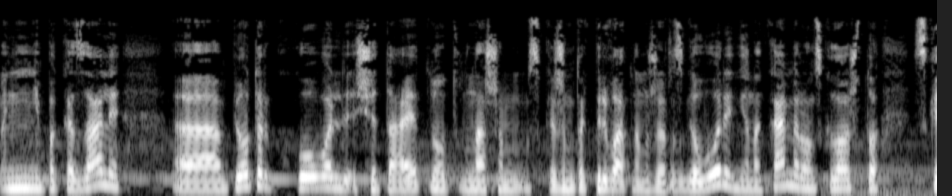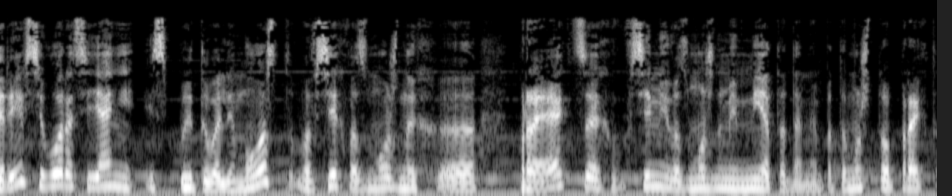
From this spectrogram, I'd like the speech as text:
они не показали? А, Петр Коваль считает, ну вот в нашем, скажем так, приватном уже разговоре, не на камеру, он сказал, что, скорее всего, россияне испытывали мост во всех возможных э, проекциях, всеми возможными методами, потому что проект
